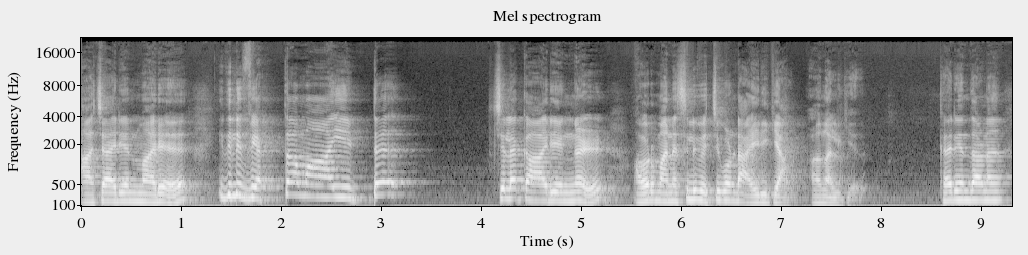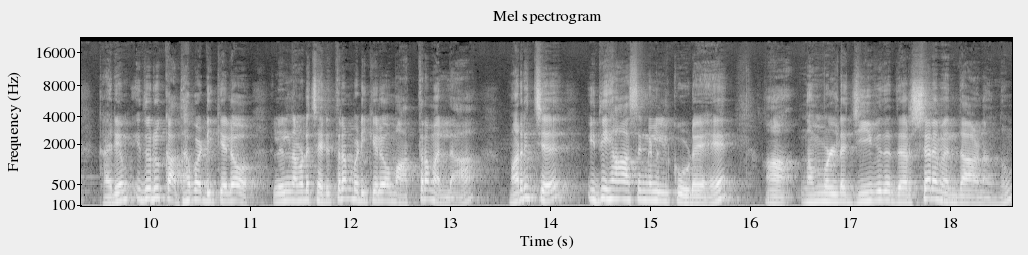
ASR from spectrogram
ആചാര്യന്മാർ ഇതിൽ വ്യക്തമായിട്ട് ചില കാര്യങ്ങൾ അവർ മനസ്സിൽ വെച്ചുകൊണ്ടായിരിക്കാം അത് നൽകിയത്. കാര്യം എന്താണ്? കാര്യം ഇതൊരു കഥ പഠിക്കലോ അല്ലെങ്കിൽ നമ്മുടെ ചരിത്രം പഠിക്കലോ മാത്രമല്ല മറിച്ച് ഇതിഹാസങ്ങളിൽ കൂടെ ആ, നമ്മളുടെ ജീവിത ദർശനം എന്താണെന്നും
